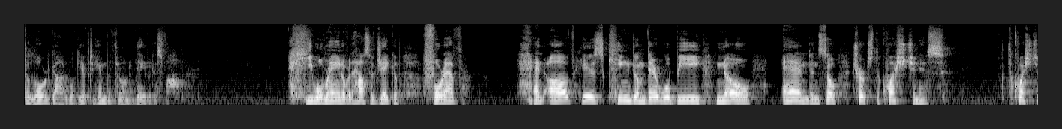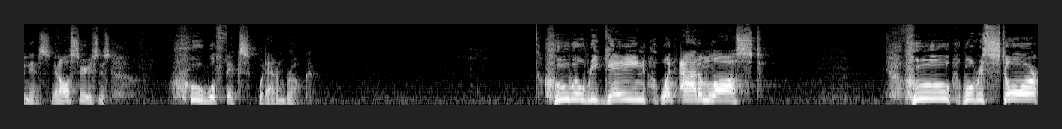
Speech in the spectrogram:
The Lord God will give to him the throne of David his father. He will reign over the house of Jacob forever. And of his kingdom there will be no end. And so, church, the question is the question is, in all seriousness, who will fix what Adam broke? Who will regain what Adam lost? Who will restore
